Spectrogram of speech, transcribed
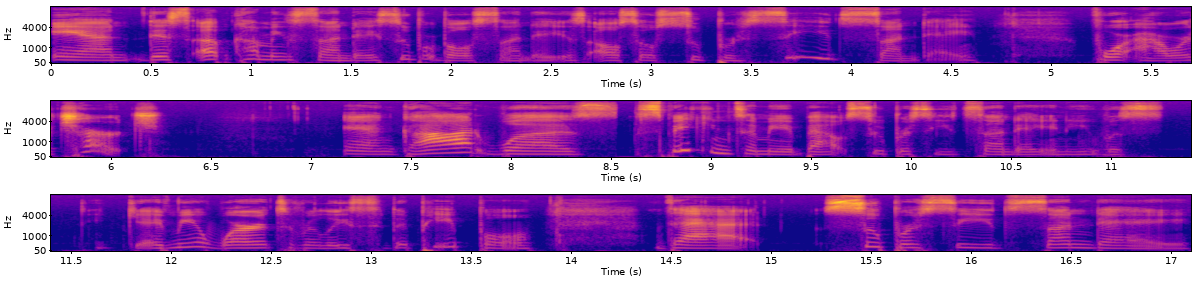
And this upcoming Sunday, Super Bowl Sunday, is also Super Seed Sunday for our church. And God was speaking to me about Super Seed Sunday, and He was He gave me a word to release to the people that Super Seed Sunday.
